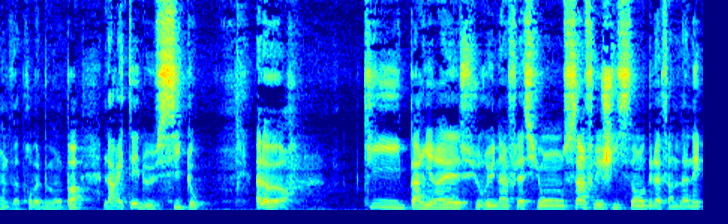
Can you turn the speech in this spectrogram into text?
on ne va probablement pas l'arrêter de sitôt. Alors, qui parierait sur une inflation s'infléchissant dès la fin de l'année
